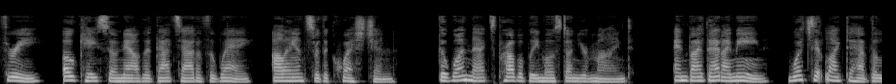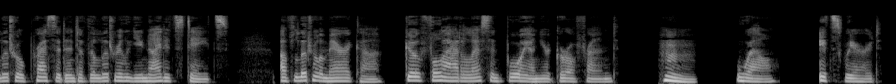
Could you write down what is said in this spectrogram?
3. Okay, so now that that's out of the way, I'll answer the question. The one that's probably most on your mind. And by that I mean, what's it like to have the literal president of the literal United States, of literal America, go full adolescent boy on your girlfriend? Hmm. Well, it's weird.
